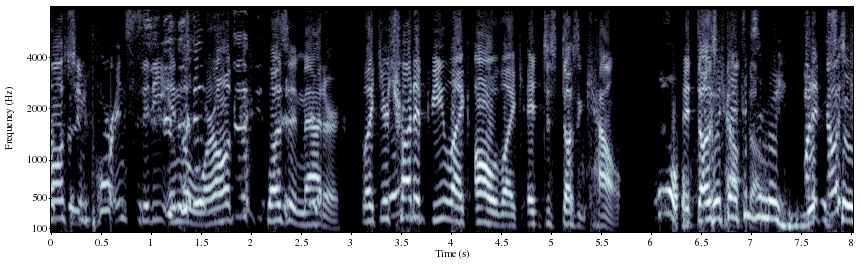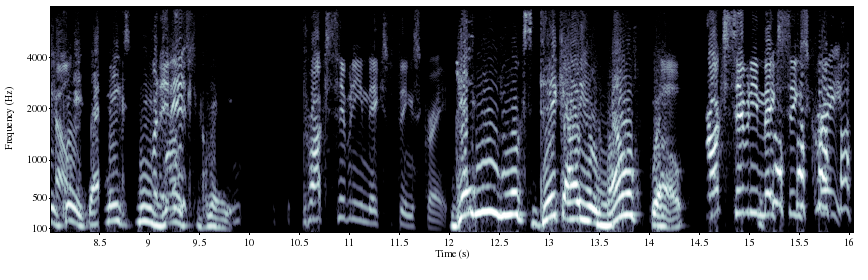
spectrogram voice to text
most happen. important city in the world doesn't matter. Like you're trying to be like, oh, like it just doesn't count. No, It does but count, that doesn't though. make But it your does state count. great. That makes New But it York is- great. Proximity makes things great. Get New York's dick out of your mouth, bro. Proximity makes things great.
